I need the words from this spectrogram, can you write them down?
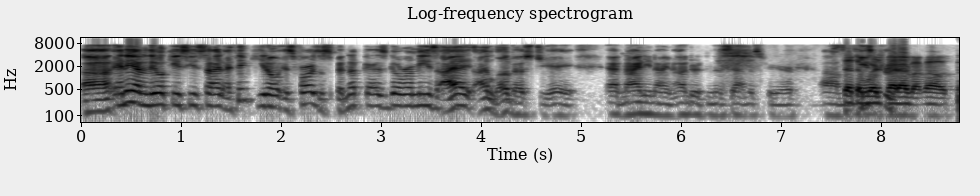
Uh, and yeah, on the OKC side, I think you know as far as the spin up guys go, Ramiz, I I love SGA at 9900 in this atmosphere. Um, Said the words right out of my mouth.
